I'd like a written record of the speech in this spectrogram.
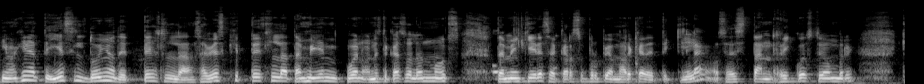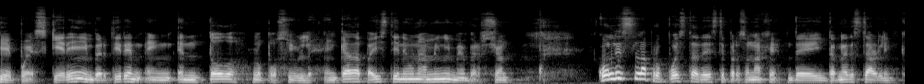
imagínate, y es el dueño de Tesla. ¿Sabías que Tesla también, bueno, en este caso Elon Musk, también quiere sacar su propia marca de tequila? O sea, es tan rico este hombre que pues quiere invertir en, en todo lo posible. En cada país tiene una mínima inversión. ¿Cuál es la propuesta de este personaje de Internet Starlink?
